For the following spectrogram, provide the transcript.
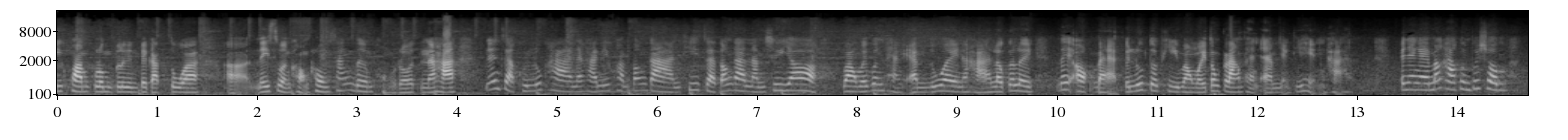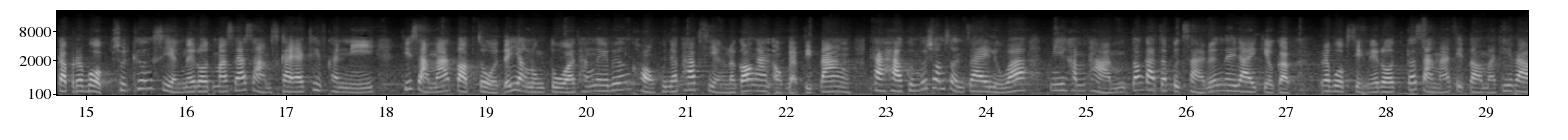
มีความกลมกลืนไปกับตัวเอ่อในส่วนของโครงสร้างเดิมของรถนะคะ เนื่องจากคุณลูกค้านะคะ มีความต้องการที่จะต้องการนำชื่อย่อวางไว้บนแผงแอมด้วยนะคะ เราก็เลยได้ออกแบบเป็นรูปตัว P วางไว้ตรงกลางแผงแอมอย่างที่เห็นค่ะ เป็นยังไงบ้างคะคุณผู้ชมกับระบบชุดเครื่องเสียงในรถ Mazda 3 Sky Active คันนี้ ที่สามารถตอบโจทย์ได้อย่างลงตัวทั้งในเรื่องของคุณภาพเสียง แล้วก็งานออกแบบติดตั้ง ค่ะหากคุณผู้ชมสนใจหรือว่ามีคำถามต้องการจะปรึกษาเรื่องใดๆ เกี่ยวกับระบบเสียงในรถ ก็สามารถติดต่อมาที่เรา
